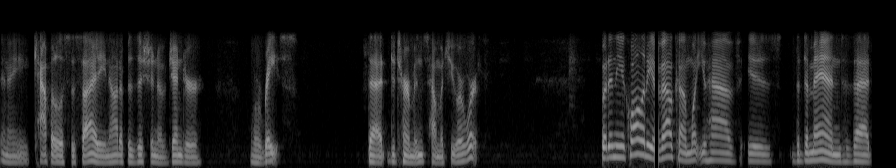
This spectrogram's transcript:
in a capitalist society, not a position of gender or race that determines how much you are worth. But in the equality of outcome, what you have is the demand that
